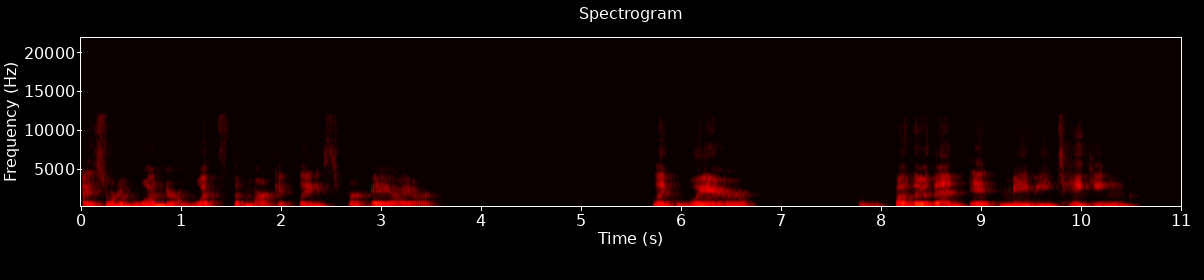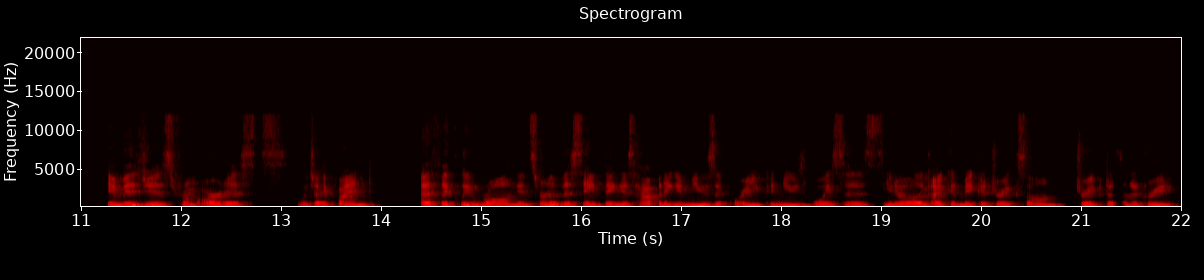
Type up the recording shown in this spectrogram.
i sort of wonder what's the marketplace for ai art like where other than it maybe taking images from artists which i find ethically wrong and sort of the same thing is happening in music where you can use voices you know like mm. i could make a drake song drake doesn't agree.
